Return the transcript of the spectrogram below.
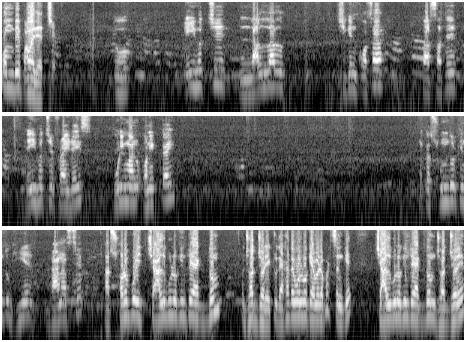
কম্বে পাওয়া যাচ্ছে। তো এই হচ্ছে লাল লাল চিকেন কষা তার সাথে এই হচ্ছে ফ্রাইড রাইস পরিমাণ অনেকটাই। একটা সুন্দর কিন্তু ঘিয়ের ঘ্রাণ আসছে। আর সর্বোপরি চালগুলো কিন্তু একদম ঝরঝরে। একটু দেখাতে বলব ক্যামেরা পার্সনকে। চালগুলো কিন্তু একদম ঝরঝরে।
